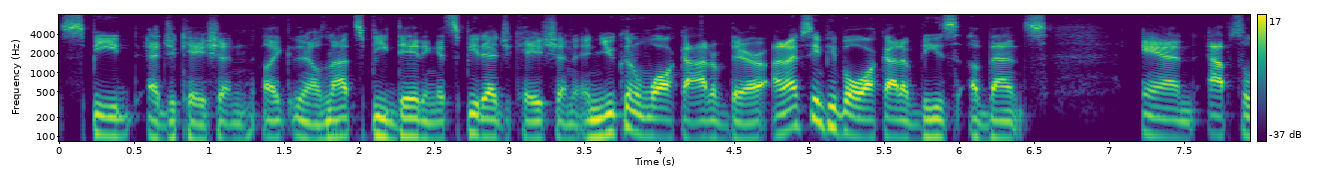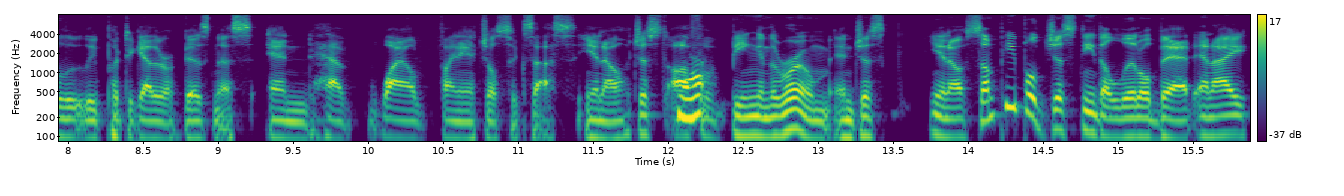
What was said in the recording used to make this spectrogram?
speed education. Like, you know, it's not speed dating, it's speed education. And you can walk out of there. And I've seen people walk out of these events and absolutely put together a business and have wild financial success, you know, just off yep. of being in the room and just, you know, some people just need a little bit. And I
